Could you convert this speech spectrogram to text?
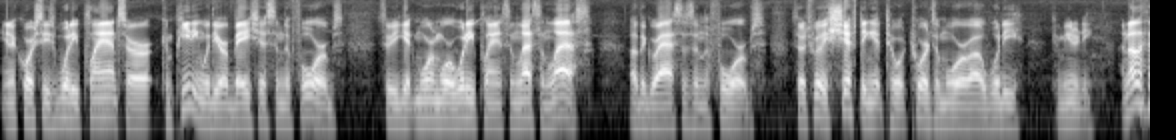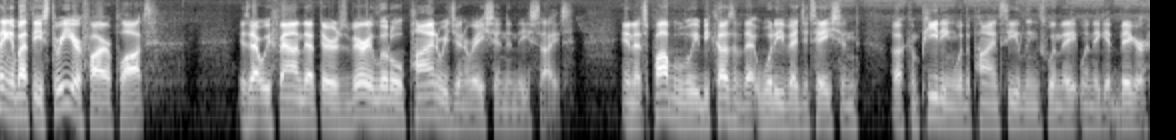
And of course, these woody plants are competing with the herbaceous and the forbs, so you get more and more woody plants and less and less of the grasses and the forbs. So it's really shifting it to, towards a more uh, woody community. Another thing about these three-year fire plots is that we found that there's very little pine regeneration in these sites. And that's probably because of that woody vegetation uh, competing with the pine seedlings when they, when they get bigger.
